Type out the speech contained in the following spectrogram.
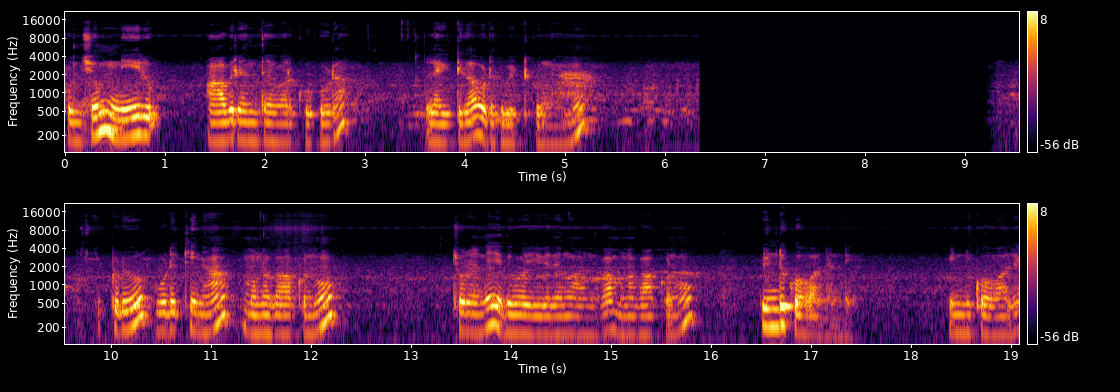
కొంచెం నీరు ఆవిరంత వరకు కూడా లైట్గా ఉడకబెట్టుకున్నాము ఇప్పుడు ఉడికిన మునగాకును చూడండి ఇదిగో ఈ విధంగా ఉండగా మునగాకును పిండుకోవాలండి. పిండుకోవాలి.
